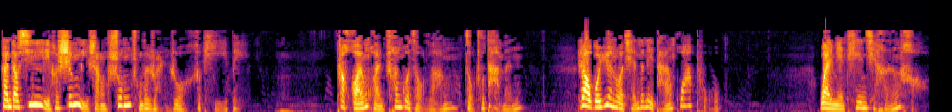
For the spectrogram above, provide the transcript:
感到心理和生理上双重的软弱和疲惫。他缓缓穿过走廊，走出大门，绕过院落前的那坛花圃。外面天气很好，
